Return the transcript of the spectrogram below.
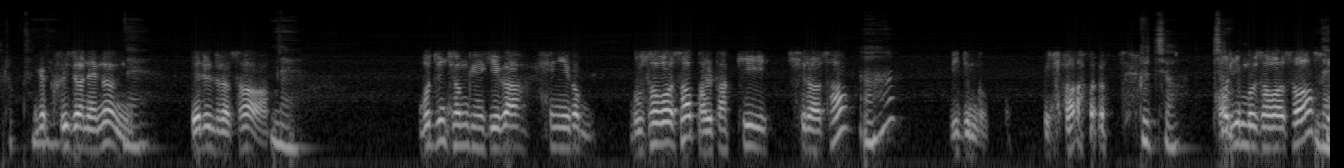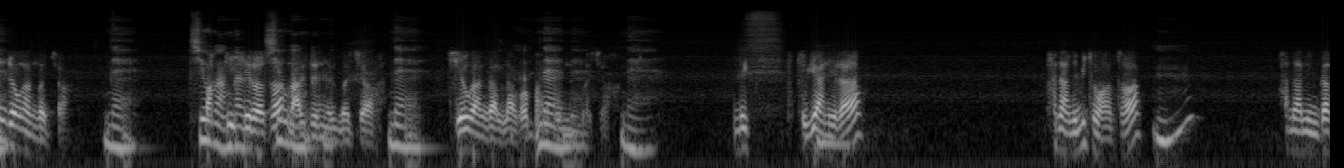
그렇군요. 그러니까 그 전에는 네, 예를 들어서 네, 모든 정교회기가 행위가 무서워서 벌 받기 싫어서 아하, 믿은 거고 그렇죠? 그렇죠. 벌이 무서워서 네. 순종한 거죠. 네, 지옥 안 받기 갈, 싫어서 지옥 말안 듣는 갈, 거죠. 네, 지옥 안 가려고 말 네, 듣는 네. 거죠. 네, 근데 그게 아니라 하나님이 좋아서 음, 하나님과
